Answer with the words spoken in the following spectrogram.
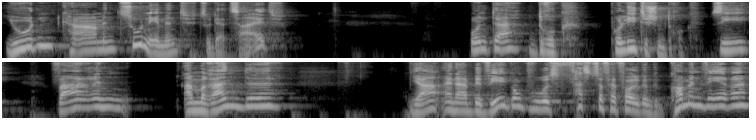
Juden kamen zunehmend zu der Zeit unter Druck, politischem Druck. Sie waren am Rande ja einer Bewegung, wo es fast zur Verfolgung gekommen wäre.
